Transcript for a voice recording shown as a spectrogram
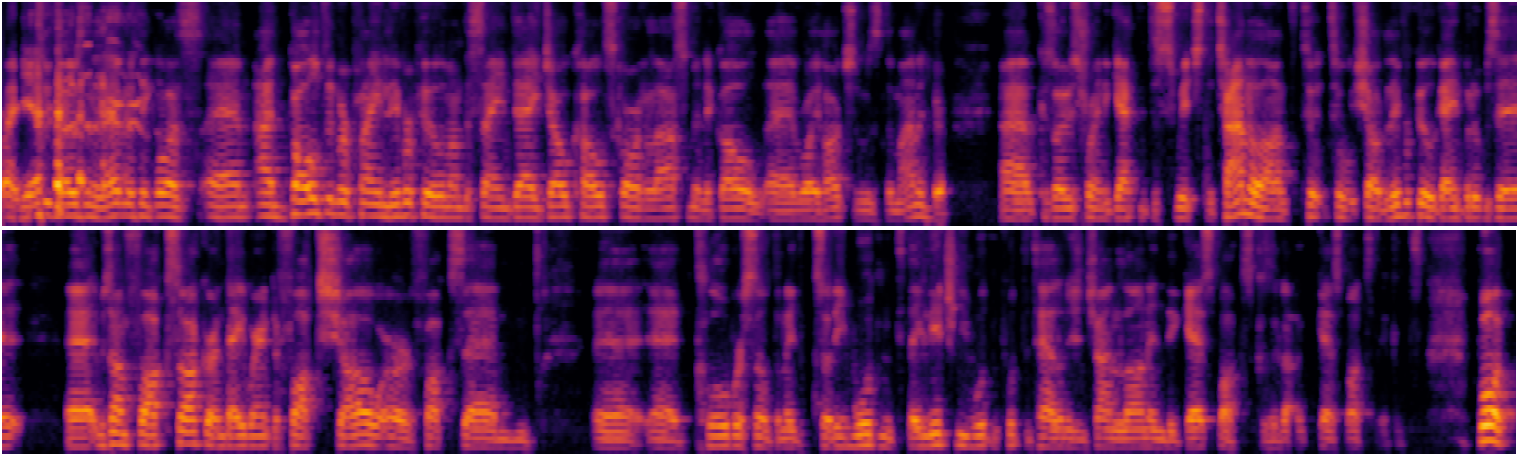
right, yeah. 2011, I think it was. Um, and Bolton were playing Liverpool on the same day. Joe Cole scored a last minute goal. Uh, Roy Hodgson was the manager because uh, I was trying to get them to switch the channel on to, to show the Liverpool game, but it was a uh, it was on Fox Soccer and they weren't a Fox show or Fox um, uh, uh, club or something like that. So they wouldn't, they literally wouldn't put the television channel on in the guest box because I got guest box tickets. But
